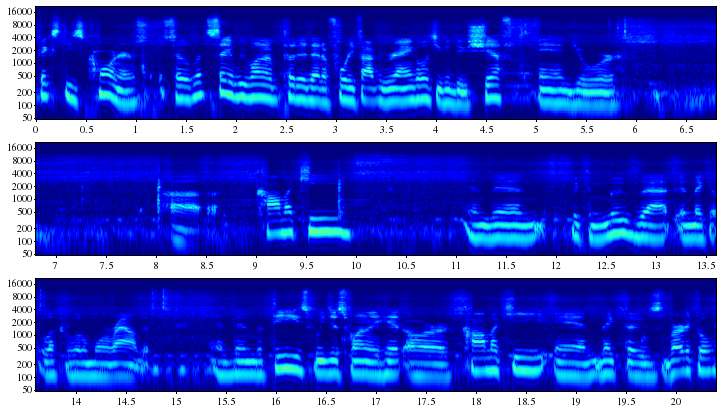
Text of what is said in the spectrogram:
fix these corners. So let's say we want to put it at a 45 degree angle. You can do shift and your uh, comma key and then we can move that and make it look a little more rounded. And then with these, we just want to hit our comma key and make those vertical.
